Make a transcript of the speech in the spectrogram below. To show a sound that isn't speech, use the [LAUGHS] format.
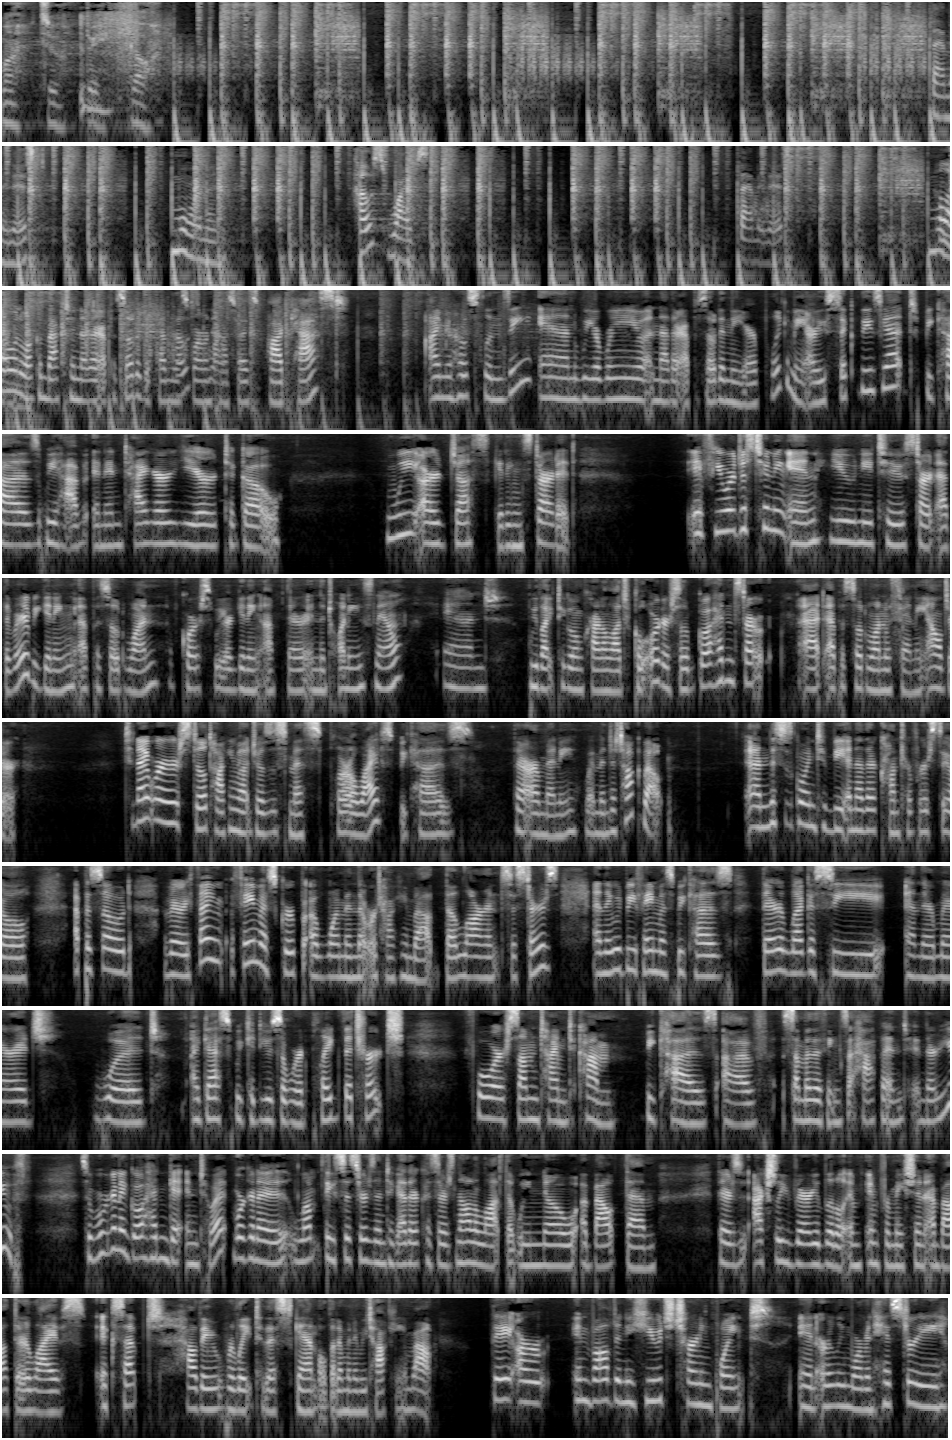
One, two, three, go. feminist, Mormon, housewives, feminist. Hello, and welcome back to another episode of the Feminist Mormon Housewives. Housewives podcast. I'm your host, Lindsay, and we are bringing you another episode in the year of polygamy. Are you sick of these yet? Because we have an entire year to go. We are just getting started. If you are just tuning in, you need to start at the very beginning, episode one. Of course, we are getting up there in the 20s now, and we like to go in chronological order. So go ahead and start at episode one with Fanny Alger. Tonight we're still talking about Joseph Smith's plural wives because there are many women to talk about. And this is going to be another controversial episode. A very fam- famous group of women that we're talking about, the Lawrence sisters. And they would be famous because their legacy and their marriage would, I guess we could use the word plague the church for some time to come because of some of the things that happened in their youth. So we're going to go ahead and get into it. We're going to lump these sisters in together because there's not a lot that we know about them. There's actually very little in- information about their lives except how they relate to this scandal that I'm going to be talking about. They are involved in a huge turning point in early Mormon history,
